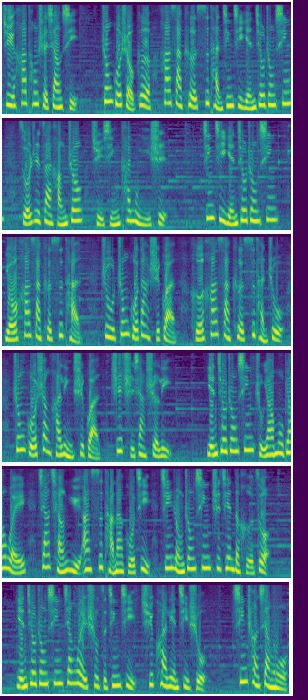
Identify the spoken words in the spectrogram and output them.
据哈通社消息，中国首个哈萨克斯坦经济研究中心昨日在杭州举行开幕仪式。经济研究中心由哈萨克斯坦驻中国大使馆和哈萨克斯坦驻中国上海领事馆支持下设立。研究中心主要目标为加强与阿斯塔纳国际金融中心之间的合作。研究中心将为数字经济、区块链技术、新创项目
